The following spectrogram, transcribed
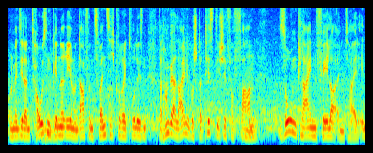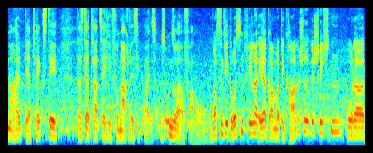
Und wenn sie dann 1000 mhm. generieren und davon 20 Korrektur lesen, dann haben wir allein über statistische Verfahren mhm so einen kleinen Fehleranteil innerhalb der Texte, dass der tatsächlich vernachlässigbar ist, aus unserer Erfahrung. Was sind die größten Fehler? Eher grammatikalische Geschichten oder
